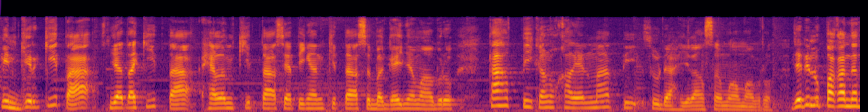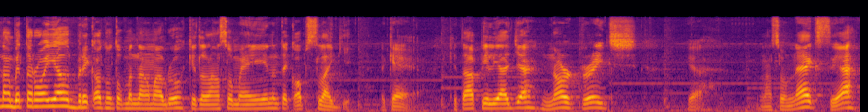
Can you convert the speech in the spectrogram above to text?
siapin gear kita, senjata kita, helm kita, settingan kita, sebagainya ma bro. Tapi kalau kalian mati sudah hilang semua ma bro. Jadi lupakan tentang battle royale, breakout untuk menang ma bro. Kita langsung main take ops lagi. Oke, kita pilih aja Northridge. Ya, langsung next ya.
